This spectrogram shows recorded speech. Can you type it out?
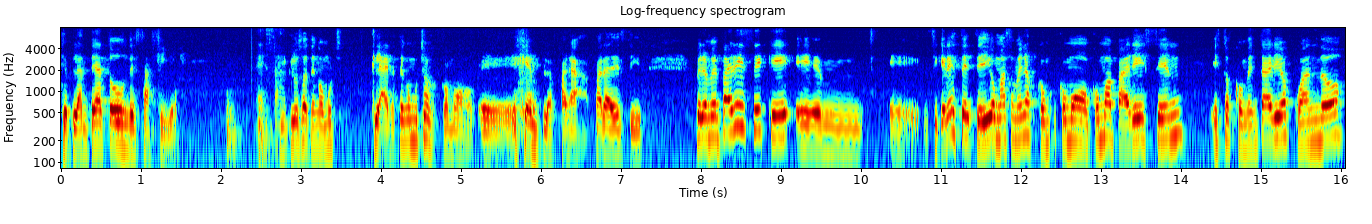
que plantea todo un desafío. Exacto. Incluso tengo mucho, claro, tengo muchos como eh, ejemplos para, para, decir. Pero me parece que, em, eh, si querés, te, digo más o menos cómo, cómo, aparecen estos comentarios cuando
